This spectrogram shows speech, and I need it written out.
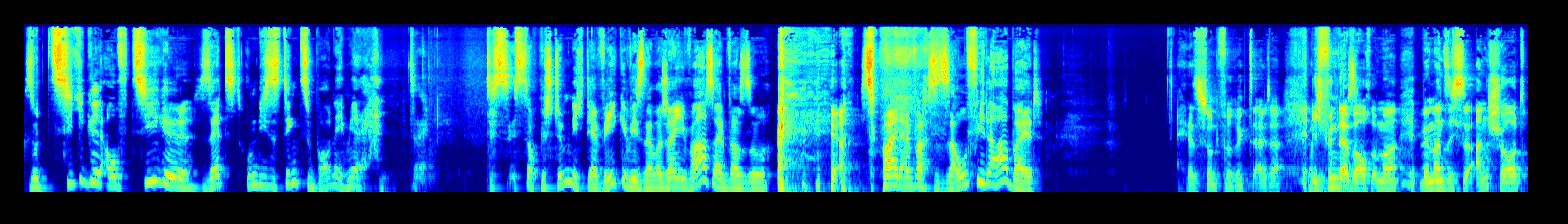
so Ziegel auf Ziegel setzt, um dieses Ding zu bauen. Ich mir, ja, das ist doch bestimmt nicht der Weg gewesen, aber wahrscheinlich war es einfach so. ja. Es war halt einfach sau viel Arbeit. Das ist schon verrückt, Alter. Ich finde aber auch immer, wenn man sich so anschaut,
